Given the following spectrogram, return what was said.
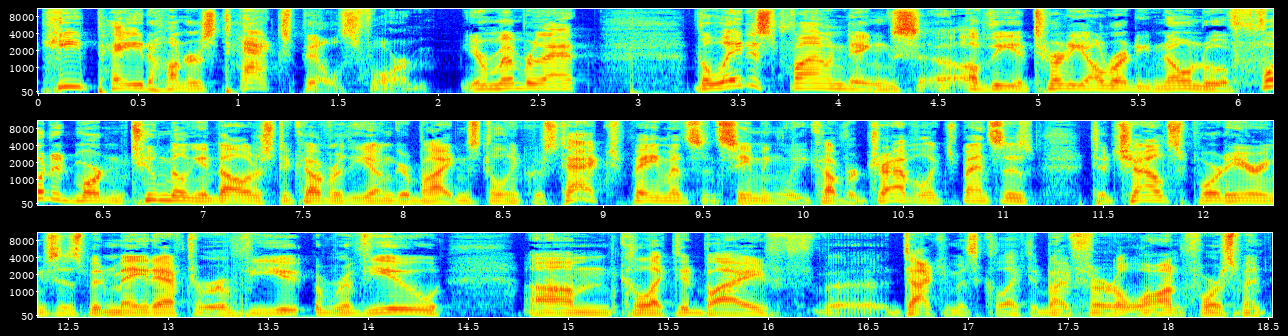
He paid Hunter's tax bills for him. You remember that? The latest findings of the attorney already known to have footed more than $2 million to cover the younger Biden's delinquent tax payments and seemingly covered travel expenses to child support hearings has been made after review, review um, collected by uh, documents collected by federal law enforcement.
